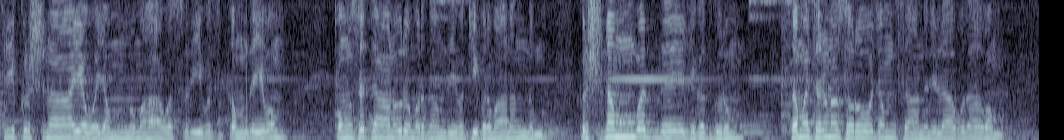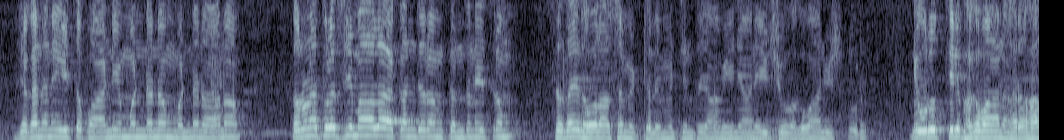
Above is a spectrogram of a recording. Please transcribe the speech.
श्रीकृष्णाय वयं नुमः वसुदेवसुतं देवं कंसचाणूरमर्दं देवकी परमानन्दं कृष्णं वन्दे समचरण सरोजम सानलीला उदावम जगनने हित पाणी मंडनम मंडनाना तरुण तुळसीमाला कंजरम कंदनेत्रम सदय धोलास विठ्ठलम चिंतयामी ज्ञानेशु भगवान विष्णू निवृत्तीर भगवान हरहा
